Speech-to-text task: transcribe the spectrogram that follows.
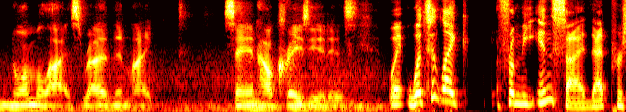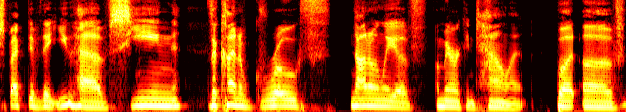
normalized rather than like saying how crazy it is. Wait, what's it like from the inside, that perspective that you have, seeing the kind of growth, not only of American talent, but of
